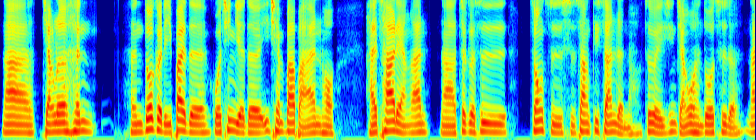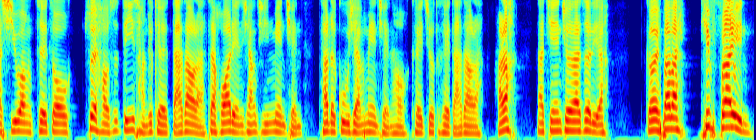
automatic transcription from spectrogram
那讲了很很多个礼拜的国庆节的一千八百安哈，还差两安，那这个是中止史上第三人啊，这个已经讲过很多次了。那希望这周最好是第一场就可以达到了，在花莲乡亲面前，他的故乡面前哈，可以就可以达到了。好了，那今天就在这里啊，各位拜拜，Keep flying。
